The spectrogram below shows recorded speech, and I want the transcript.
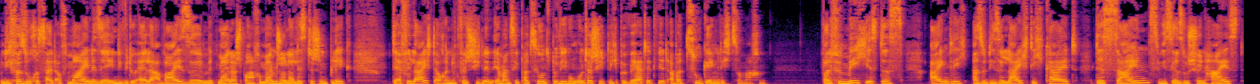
Und ich versuche es halt auf meine sehr individuelle Weise mit meiner Sprache, meinem journalistischen Blick, der vielleicht auch in den verschiedenen Emanzipationsbewegungen unterschiedlich bewertet wird, aber zugänglich zu machen. Weil für mich ist es eigentlich, also diese Leichtigkeit des Seins, wie es ja so schön heißt,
